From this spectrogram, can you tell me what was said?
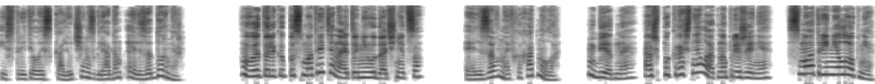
и встретилась с колючим взглядом Эльзы Дормер. «Вы только посмотрите на эту неудачницу!» Эльза вновь хохотнула. «Бедная, аж покраснела от напряжения. Смотри, не лопни!»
